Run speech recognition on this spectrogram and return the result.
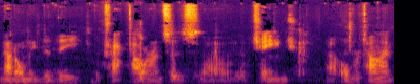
Not only did the, the track tolerances uh, change uh, over time,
